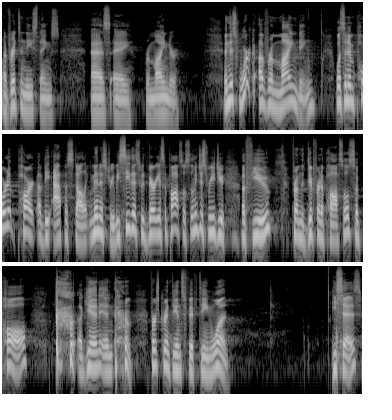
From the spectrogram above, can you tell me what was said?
I've written these things as a reminder. And this work of reminding was an important part of the apostolic ministry. We see this with various apostles. So let me just read you a few from the different apostles. So, Paul, again in 1 Corinthians 15 1, he says,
